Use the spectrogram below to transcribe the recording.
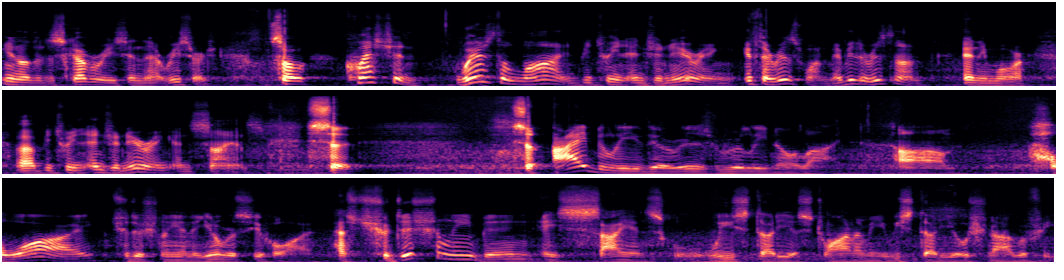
you know, the discoveries in that research. So, question, where's the line between engineering, if there is one, maybe there is none anymore, uh, between engineering and science? So, so I believe there is really no line. Um, Hawaii, traditionally, and the University of Hawaii, has traditionally been a science school. We study astronomy, we study oceanography,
